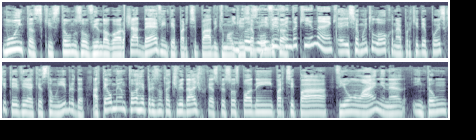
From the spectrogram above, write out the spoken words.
Muitas que estão nos ouvindo agora já devem ter participado de uma audiência Inclusive, pública. vindo aqui, né? É, isso é muito louco, né? Porque depois que teve a questão híbrida, até aumentou a representatividade, porque as pessoas podem participar via online, né? Então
